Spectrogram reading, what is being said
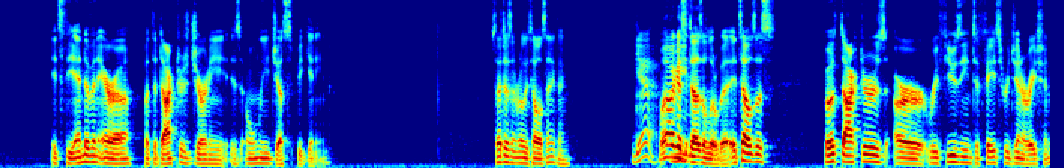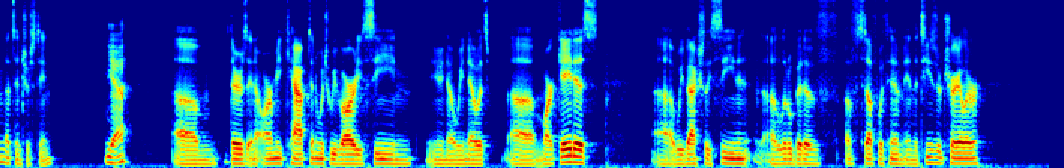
It's the end of an era, but the Doctor's journey is only just beginning. So that doesn't really tell us anything. Yeah. Well, I guess mean, it does a little bit. It tells us both doctors are refusing to face regeneration. That's interesting. Yeah. Um, there's an army captain, which we've already seen. You know, we know it's uh, Mark Gatiss. Uh, we've actually seen a little bit of, of stuff with him in the teaser trailer.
